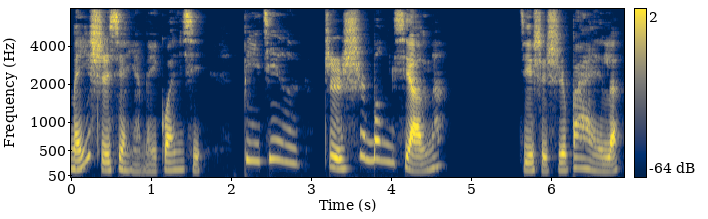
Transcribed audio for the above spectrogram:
没实现也没关系，毕竟只是梦想呢。即使失败了，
